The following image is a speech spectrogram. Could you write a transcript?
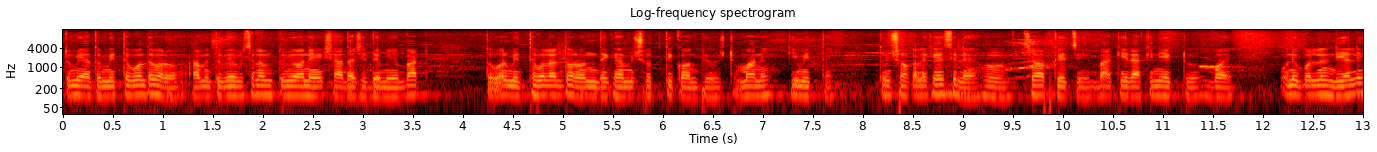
তুমি এত মিথ্যে বলতে পারো? আমি তো ভেবেছিলাম তুমি অনেক সাদা সিধে মেয়ে, বাট তোমার মিথ্যে বলার ধরন দেখে আমি সত্যি কনফিউজড মানে কি মিথ্যে? তুমি সকালে খেয়েছিলে? হুম, সব খেয়েছি, বাকি রাখিনি একটু ভয় উনি বললেন, রিয়ালি?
